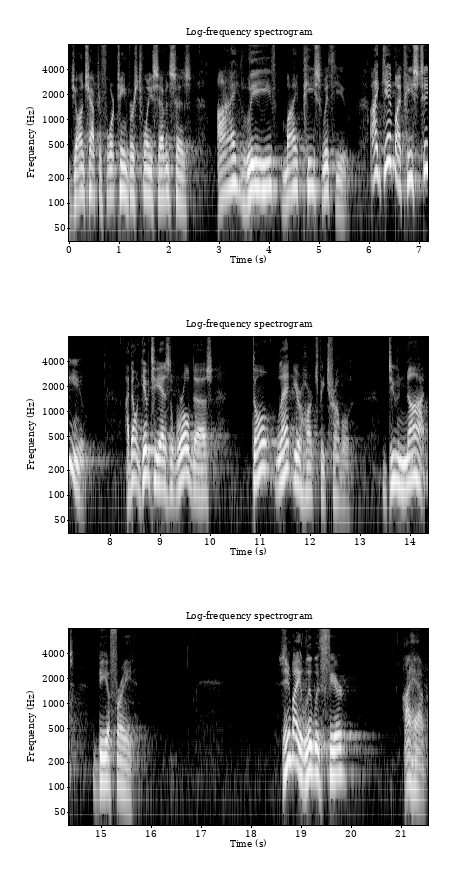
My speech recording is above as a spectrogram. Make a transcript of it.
John chapter 14, verse 27 says, I leave my peace with you. I give my peace to you. I don't give it to you as the world does. Don't let your hearts be troubled. Do not be afraid. Does anybody live with fear? I have.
